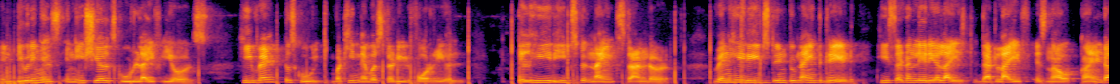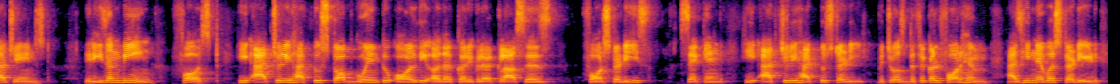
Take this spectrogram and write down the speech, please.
in, during his initial school life years. He went to school, but he never studied for real till he reached ninth standard. When he reached into ninth grade, he suddenly realized that life is now kinda changed. Reason being, first, he actually had to stop going to all the other curricular classes for studies. Second, he actually had to study, which was difficult for him as he never studied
